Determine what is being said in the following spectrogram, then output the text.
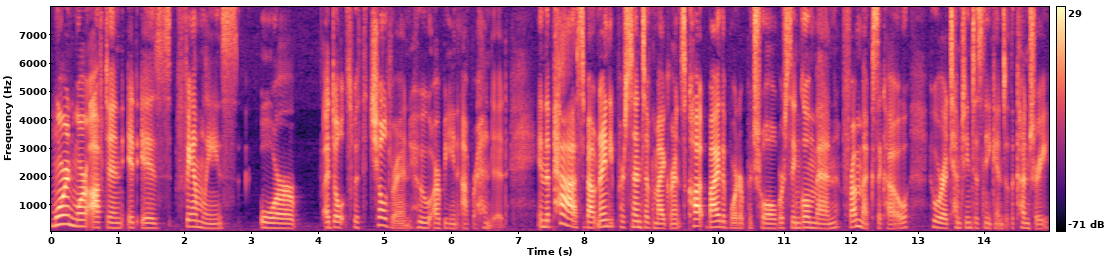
More and more often, it is families or adults with children who are being apprehended. In the past, about 90% of migrants caught by the Border Patrol were single men from Mexico who were attempting to sneak into the country.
